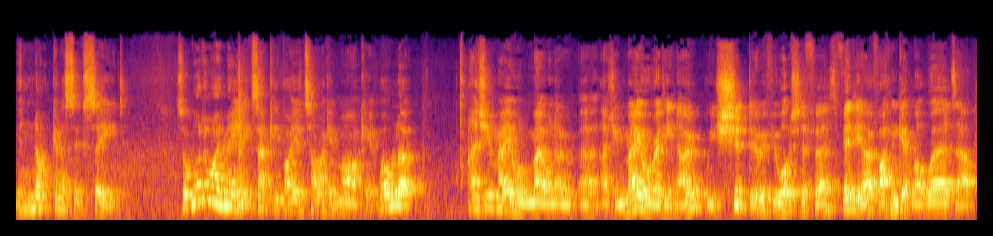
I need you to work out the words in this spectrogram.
you're not going to succeed. So what do I mean exactly by your target market? Well, look, as you may or may know, uh, as you may already know, we should do if you watched the first video, if I can get my words out.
